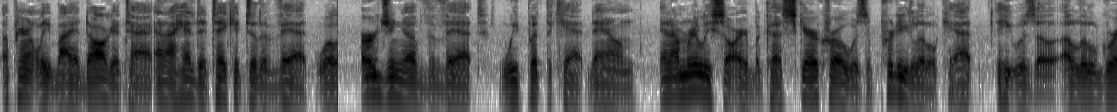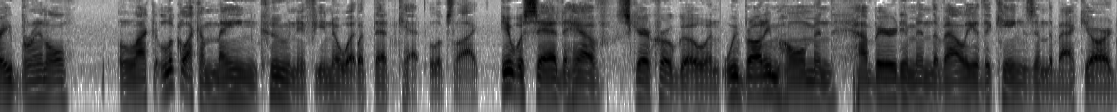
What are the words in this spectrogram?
apparently by a dog attack, and I had to take it to the vet. Well, urging of the vet, we put the cat down. And I'm really sorry because Scarecrow was a pretty little cat. He was a, a little gray brindle, like looked like a Maine Coon if you know what, what that cat looks like. It was sad to have Scarecrow go, and we brought him home, and I buried him in the Valley of the Kings in the backyard,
